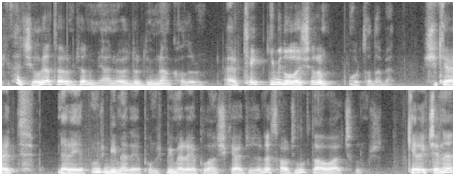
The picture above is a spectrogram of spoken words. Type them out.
Birkaç yıl yatarım canım yani öldürdüğümle kalırım. Erkek gibi dolaşırım ortada ben. Şikayet nereye yapılmış? BİMER'e yapılmış. BİMER'e yapılan şikayet üzerine savcılık dava açılmış. Gerekçe ne?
